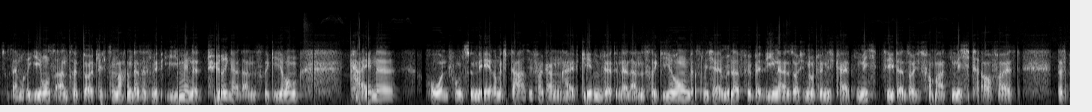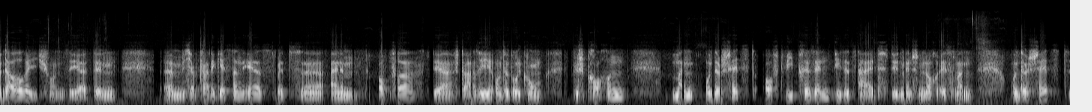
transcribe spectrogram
zu seinem Regierungsantritt deutlich zu machen, dass es mit ihm in der Thüringer Landesregierung keine hohen Funktionäre mit Stasi-Vergangenheit geben wird in der Landesregierung, dass Michael Müller für Berlin eine solche Notwendigkeit nicht sieht, ein solches Format nicht aufweist, das bedauere ich schon sehr. Denn ähm, ich habe gerade gestern erst mit äh, einem Opfer der Stasi-Unterdrückung gesprochen. Man unterschätzt oft, wie präsent diese Zeit den Menschen noch ist. Man unterschätzt,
